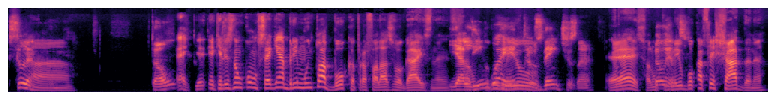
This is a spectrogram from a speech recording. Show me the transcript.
Excelente. Ah. Então, é que, é que, eles não conseguem abrir muito a boca para falar as vogais, né? E a língua meio... entre os dentes, né? É, eles falam meio boca fechada, né?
